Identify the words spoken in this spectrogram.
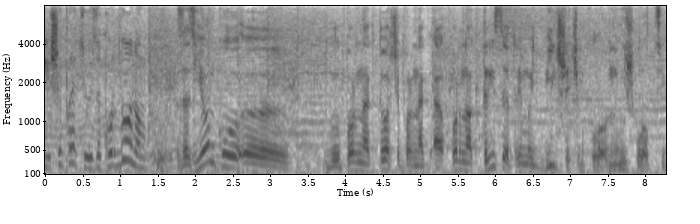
більше працює за кордоном. За зйомку е, порноактор чи порноак- порноактриси отримують більше, чим хло- ніж хлопці.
